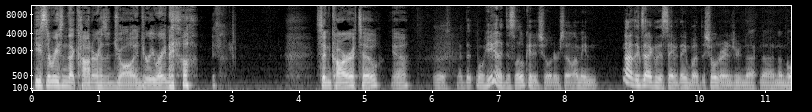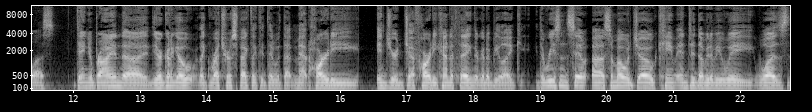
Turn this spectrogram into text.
he's the reason that Connor has a jaw injury right now. Sin Cara too. Yeah. Ugh. Well, he had a dislocated shoulder, so I mean, not exactly the same thing, but the shoulder injury not, uh, nonetheless. Daniel Bryan, uh, you're gonna go like retrospect, like they did with that Matt Hardy injured Jeff Hardy kind of thing. They're gonna be like the reason Sa- uh, Samoa Joe came into WWE was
